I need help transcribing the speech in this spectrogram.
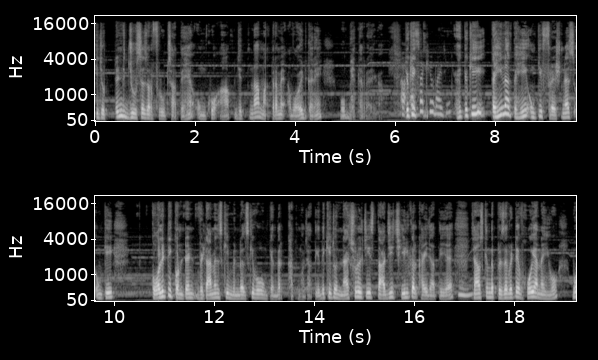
कि जो टिंड जूसेस और फ्रूट्स आते हैं उनको आप जितना मात्रा में अवॉइड करें वो बेहतर रहेगा। क्योंकि- ऐसा क्यों भाई जी? क्योंकि कहीं ना कहीं उनकी फ्रेशनेस उनकी क्वालिटी कंटेंट विटामिन की मिनरल्स की वो उनके अंदर खत्म हो जाती है। देखिए जो नेचुरल चीज़ ताजी छील कर खाई जाती है हम्म, चाहे उसके अंदर प्रिजर्वेटिव हो या नहीं हो वो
